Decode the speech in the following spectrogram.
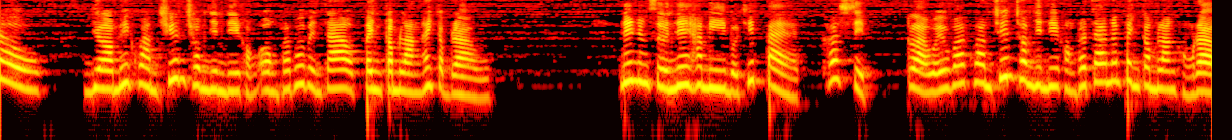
เรายอมให้ความชื่นชมยินดีขององค์พระผู้เป็นเจ้าเป็นกำลังให้กับเรา ในหนังสือเนหามีบทที่ 8 ข้อ 10 กล่าวไว้ว่าความชื่นชมยินดีของพระเจ้านั้นเป็นกำลังของเรา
